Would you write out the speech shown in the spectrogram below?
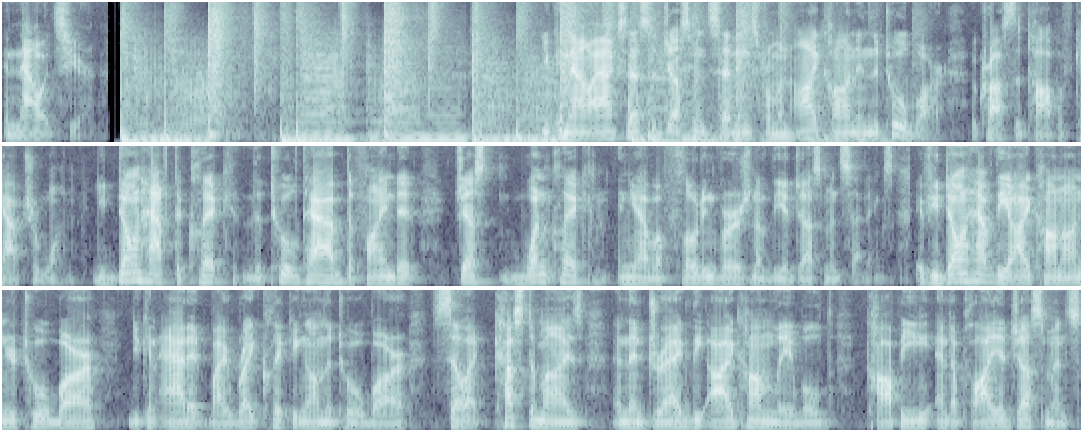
and now it's here. You can now access adjustment settings from an icon in the toolbar across the top of Capture One. You don't have to click the tool tab to find it, just one click and you have a floating version of the adjustment settings. If you don't have the icon on your toolbar, you can add it by right clicking on the toolbar, select customize, and then drag the icon labeled copy and apply adjustments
